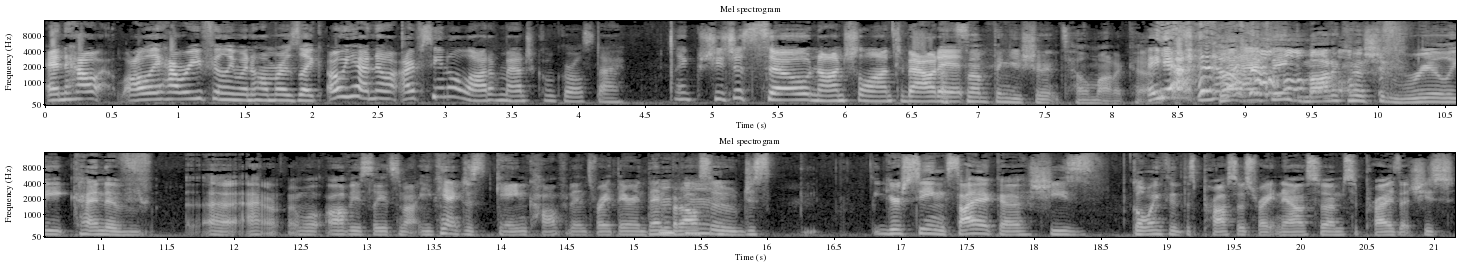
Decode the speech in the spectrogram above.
And how, Ollie, how are you feeling when Homura is like, "Oh yeah, no, I've seen a lot of magical girls die." Like she's just so nonchalant about That's it. something you shouldn't tell Madoka. Yeah. no. But I think Madoka should really kind of. Uh, I don't. Well, obviously it's not. You can't just gain confidence right there and then. But Mm-hmm. also just you're seeing Sayaka. She's going through this process right now. So I'm surprised that she's.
